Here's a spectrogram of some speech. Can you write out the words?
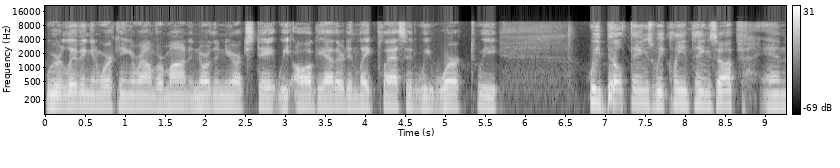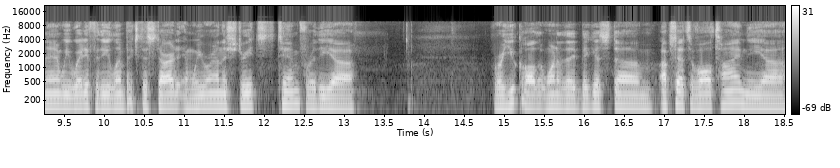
We were living and working around Vermont and northern New York State. We all gathered in Lake Placid. We worked. We we built things, we cleaned things up, and then we waited for the Olympics to start. And we were on the streets, Tim, for the uh, for you called it one of the biggest um, upsets of all time. The uh,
